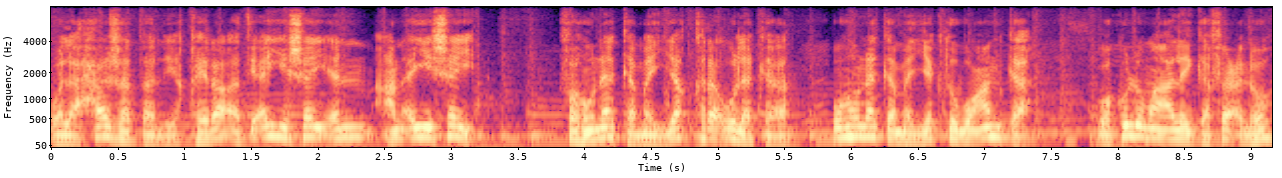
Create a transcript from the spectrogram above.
ولا حاجة لقراءة أي شيء عن أي شيء. فهناك من يقرأ لك وهناك من يكتب عنك. وكل ما عليك فعله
